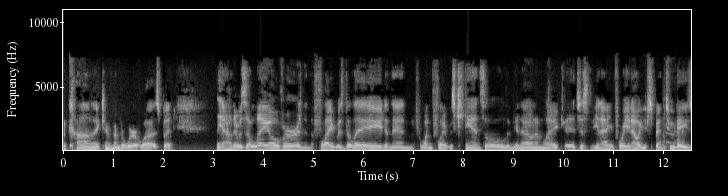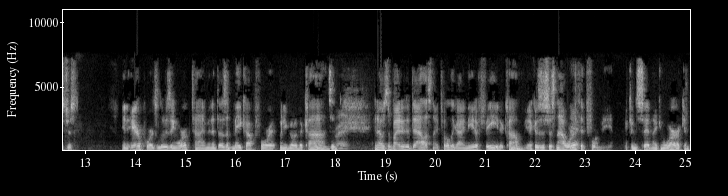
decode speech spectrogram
a con. I can't remember where it was, but you know, there was a layover and then the flight was delayed and then one flight was canceled and you know, and I'm like, it just, you know, before you know it, you've spent two days just in airports losing work time and it doesn't make up for it when you go to the cons. And, Right. you know, I was invited to Dallas and I told the guy I need a fee to come, you know, cause it's just not worth it for me. I can sit and I can work and,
